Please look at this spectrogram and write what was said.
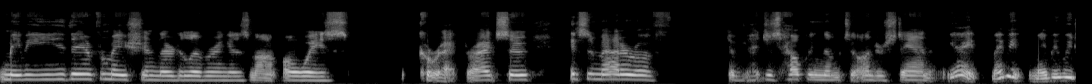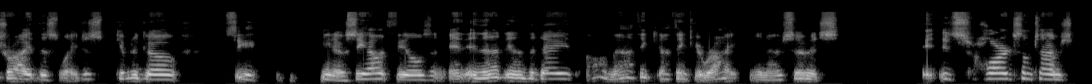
maybe the information they're delivering is not always correct, right? So it's a matter of, of just helping them to understand, yeah, maybe maybe we try it this way. Just give it a go, see you know, see how it feels and, and, and then at the end of the day, oh man, I think I think you're right, you know. So it's it's hard sometimes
